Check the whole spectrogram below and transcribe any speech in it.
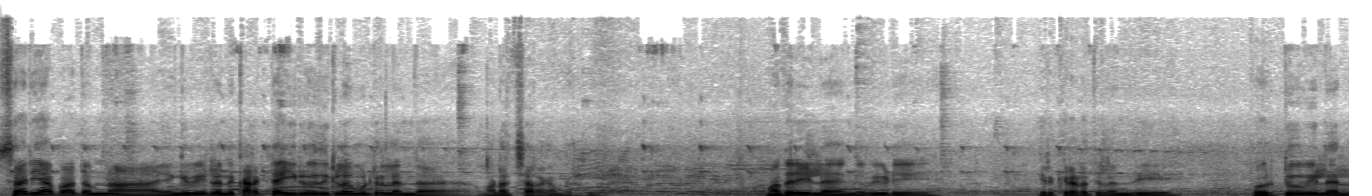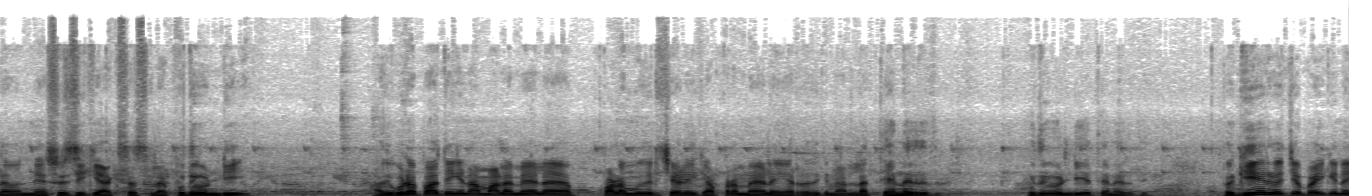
சரியாக பார்த்தோம்னா எங்கள் வீட்டிலேருந்து கரெக்டாக இருபது கிலோமீட்டரில் இந்த வடச்சரகம் இருக்குங்க மதுரையில் எங்கள் வீடு இருக்கிற இடத்துலேருந்து ஒரு டூ வீலரில் வந்தேன் சுசுக்கி அக்சஸில் புது வண்டி அது கூட பார்த்திங்கன்னா மலை மேலே பழமுதிர்ச்சேலைக்கு அப்புறம் மேலே ஏறுறதுக்கு நல்லா திணறுது. புது வண்டியை திணறுது. இப்போ கியர் வச்ச பைக்குனா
